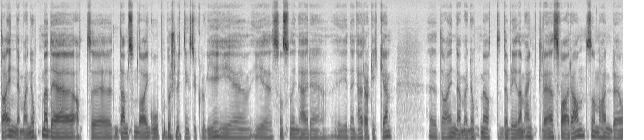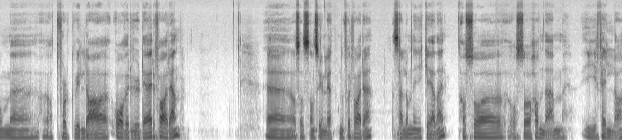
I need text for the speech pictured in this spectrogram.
da ender man opp med det at uh, dem som da er gode på beslutningspsykologi i, i, sånn som den her, eh, i denne artikkelen, eh, da ender man opp med at det blir de enkle svarene som handler om at folk vil da overvurdere faren. Altså sannsynligheten for fare, selv om den ikke er der. Og så, og så havner de i fella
